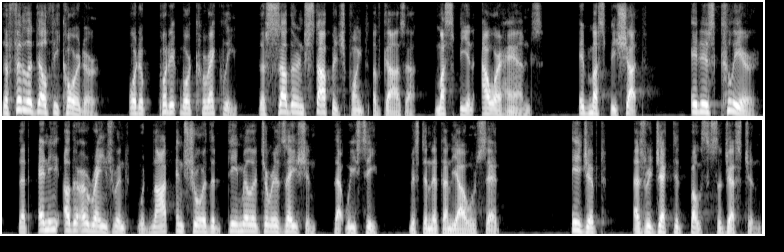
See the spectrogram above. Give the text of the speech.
The Philadelphia corridor, or to put it more correctly, the southern stoppage point of Gaza, must be in our hands. It must be shut. It is clear that any other arrangement would not ensure the demilitarization that we seek, Mr. Netanyahu said. Egypt has rejected both suggestions.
